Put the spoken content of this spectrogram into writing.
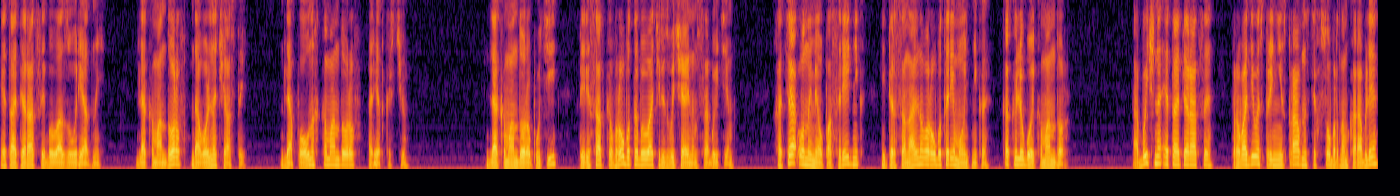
эта операция была заурядной. Для командоров довольно частой. Для полных командоров — редкостью. Для командора пути пересадка в робота была чрезвычайным событием. Хотя он имел посредник и персонального робота-ремонтника, как и любой командор. Обычно эта операция проводилась при неисправностях в собранном корабле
